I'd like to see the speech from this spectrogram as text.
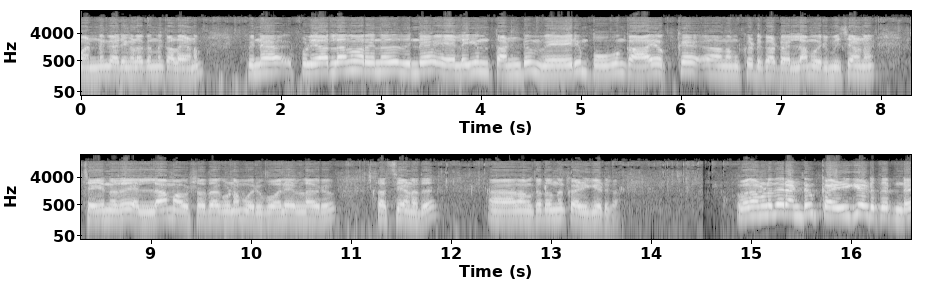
മണ്ണും കാര്യങ്ങളൊക്കെ ഒന്ന് കളയണം. പിന്നെ പുളിയാറില എന്ന് പറയുന്നത് ഇതിന്റെ ഇലയും തണ്ടും വേരും പൂവും കായൊക്കെ നമുക്ക് എടുക്കാട്ടോ കേട്ടോ. എല്ലാം ഒരുമിച്ചാണ് ചെയ്യുന്നത്. എല്ലാം ഔഷധ ഗുണം ഒരുപോലെയുള്ള ഒരു സസ്യമാണിത് നമുക്കതൊന്ന് കഴുകിയെടുക്കാം. അപ്പോൾ നമ്മളിത് രണ്ടും കഴുകി എടുത്തിട്ടുണ്ട്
